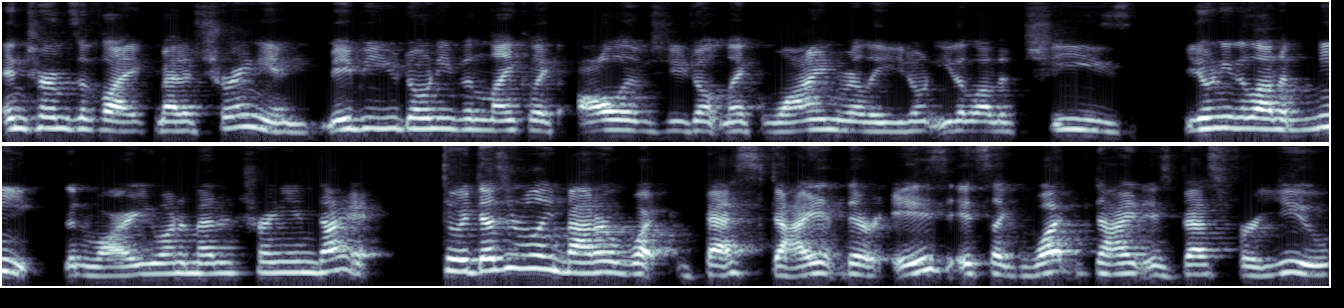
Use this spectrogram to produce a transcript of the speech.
In terms of like Mediterranean, maybe you don't even like like olives, you don't like wine really, you don't eat a lot of cheese, you don't eat a lot of meat, then why are you on a Mediterranean diet? So it doesn't really matter what best diet there is. It's like what diet is best for you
